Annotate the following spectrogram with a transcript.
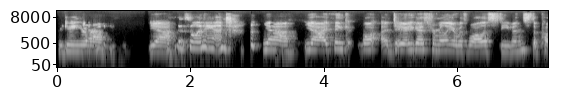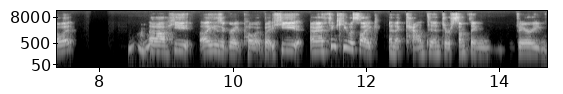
you're doing your Yeah. running yeah pencil in hand. yeah yeah i think well uh, are you guys familiar with wallace stevens the poet Uh, he uh, he's a great poet, but he I mean I think he was like an accountant or something very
